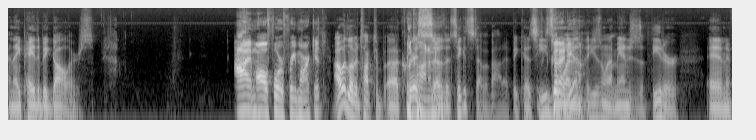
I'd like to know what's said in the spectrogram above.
And they pay the big dollars. I'm all for free market. I would love to talk to uh, Chris Economy. of the ticket stub about it because he's Good the one that, he's the one that manages a theater, and if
